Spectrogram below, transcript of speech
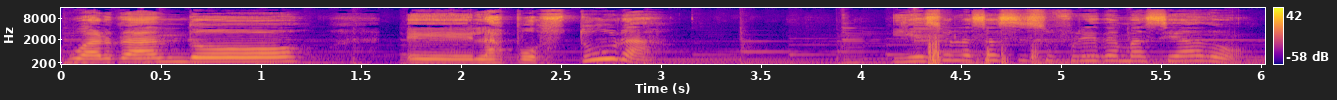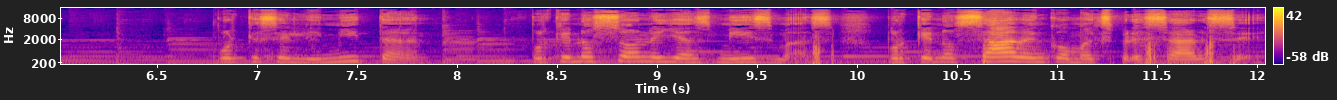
guardando eh, la postura. Y eso las hace sufrir demasiado, porque se limitan, porque no son ellas mismas, porque no saben cómo expresarse.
